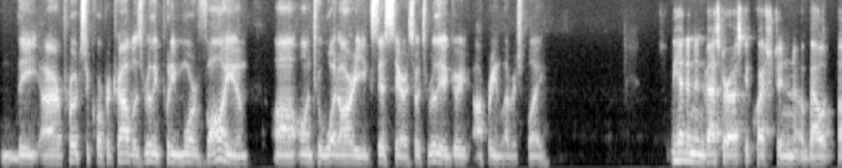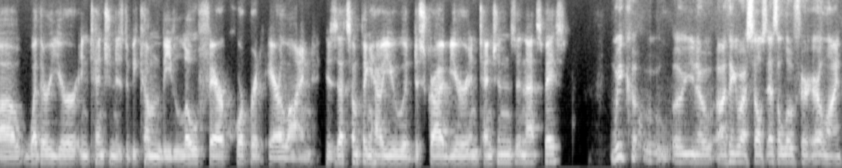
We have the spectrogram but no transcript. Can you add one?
the our approach to corporate travel is really putting more volume uh, onto what already exists there. So it's really a great operating leverage play. We had an investor ask a question about uh, whether your intention is to become the low fare corporate airline. Is that something how you would describe your intentions in that space? We, uh, you know, I think of ourselves as a low fare airline,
